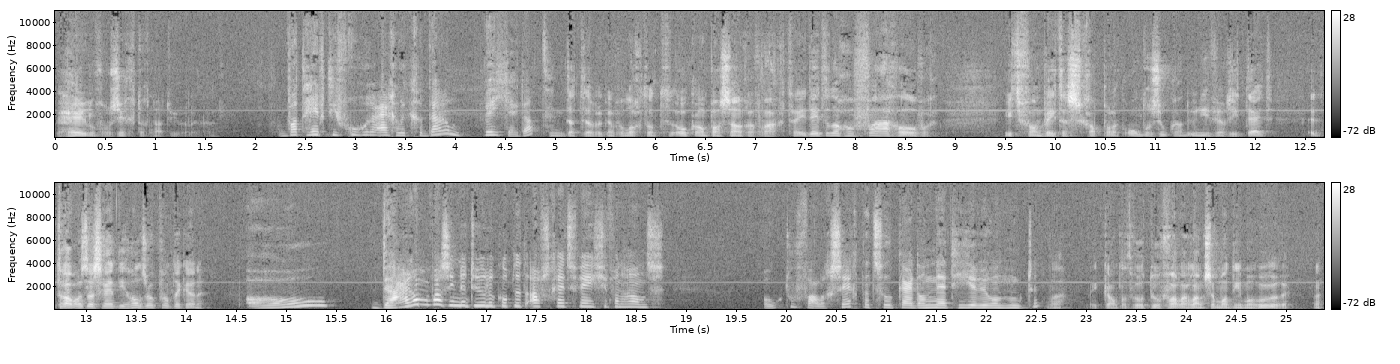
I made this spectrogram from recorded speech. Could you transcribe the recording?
Heel voorzichtig natuurlijk. hè. Wat heeft hij vroeger eigenlijk gedaan? Weet jij dat? Dat heb ik hem vanochtend ook en passant gevraagd. Hij deed er nogal vaag over. Iets van wetenschappelijk onderzoek aan de universiteit. Eh, Trouwens, daar schijnt die Hans ook van te kennen. Oh, daarom was hij natuurlijk op dat afscheidsfeestje van Hans. Ook toevallig zeg dat ze elkaar dan net hier weer ontmoeten. Nou, ik kan dat woord toevallig langzamerhand niet meer horen.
